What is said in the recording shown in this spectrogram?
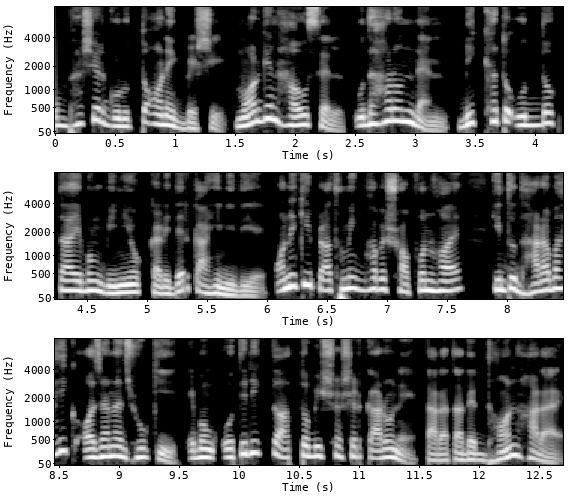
অভ্যাসের গুরুত্ব অনেক বেশি। মর্গেন হাউসেল উদাহরণ দেন বিখ্যাত উদ্যোক্তা এবং বিনিয়োগকারীদের কাহিনী দিয়ে। অনেকেই প্রাথমিকভাবে সফল হয়, কিন্তু ধারাবাহিক অজানা ঝুঁকি এবং অতিরিক্ত আত্মবিশ্বাসের কারণে তারা তাদের ধন হারায়।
